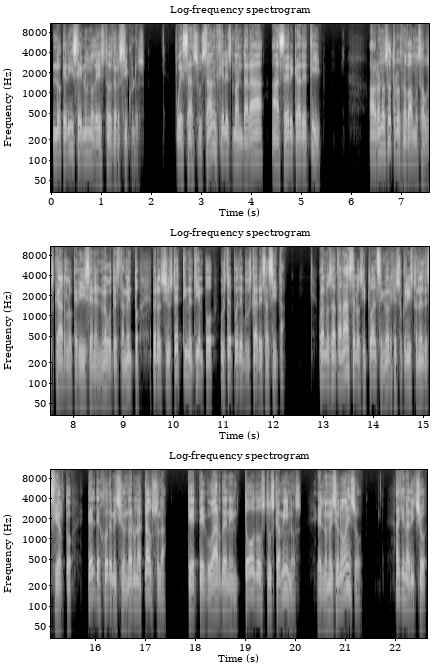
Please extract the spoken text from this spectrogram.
lo que dice en uno de estos versículos pues a sus ángeles mandará acerca de ti. Ahora nosotros no vamos a buscar lo que dice en el Nuevo Testamento, pero si usted tiene tiempo, usted puede buscar esa cita. Cuando Satanás se lo citó al Señor Jesucristo en el desierto, él dejó de mencionar una cláusula, que te guarden en todos tus caminos. Él no mencionó eso. Alguien ha dicho,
